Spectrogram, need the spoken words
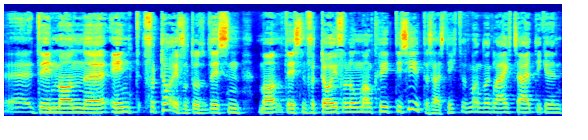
äh, den man äh, entverteufelt oder dessen, man, dessen Verteufelung man kritisiert. Das heißt nicht, dass man dann gleichzeitig den,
